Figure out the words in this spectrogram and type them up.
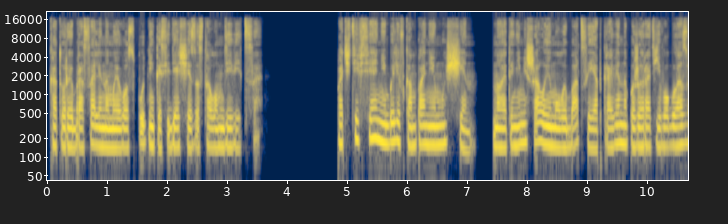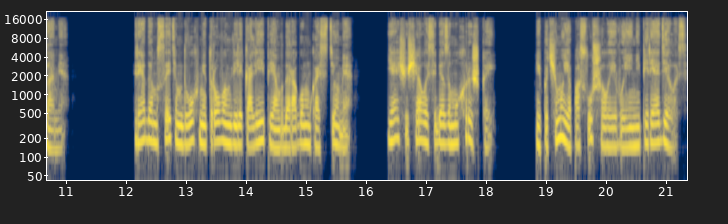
которые бросали на моего спутника, сидящие за столом девицы. Почти все они были в компании мужчин, но это не мешало им улыбаться и откровенно пожирать его глазами. Рядом с этим двухметровым великолепием в дорогом костюме я ощущала себя замухрышкой. И почему я послушала его и не переоделась?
